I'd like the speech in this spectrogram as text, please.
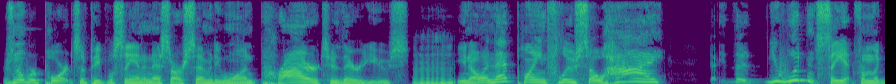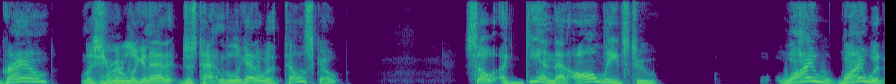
There's no reports of people seeing an SR 71 prior to their use. mm-hmm. You know, and that plane flew so high that you wouldn't see it from the ground unless you were looking at it, just happened to look at it with a telescope. So again, that all leads to why why would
